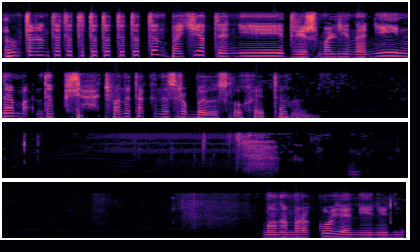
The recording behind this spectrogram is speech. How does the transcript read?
Тин-тин-тин-тин-тин-тин-тин, ні, дві ж маліна, ні, нема. Не, блядь, вони так і не зробили, слухайте. Мана маракуя, ні, ні, ні.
